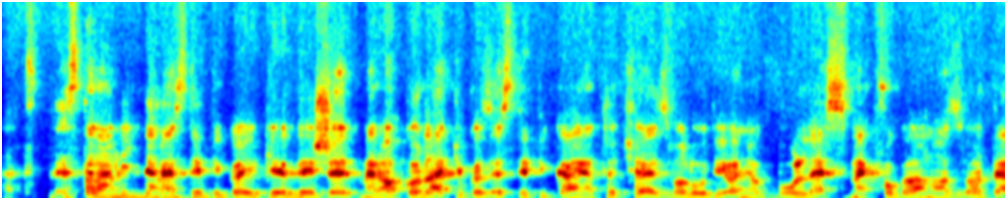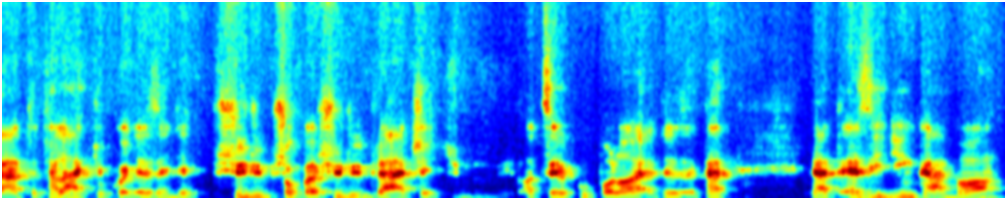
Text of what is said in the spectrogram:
Hát ez talán így nem esztétikai kérdés, mert akkor látjuk az esztétikáját, hogyha ez valódi anyagból lesz megfogalmazva, tehát hogyha látjuk, hogy ez egy, egy sűrűbb, sokkal sűrűbb rács, egy acélkupola, tehát, tehát ez így inkább a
